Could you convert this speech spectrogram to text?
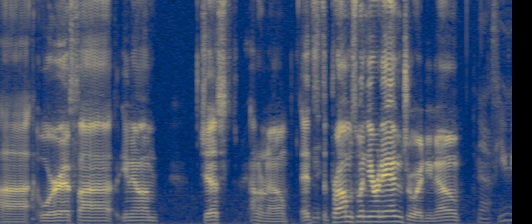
uh or if uh you know I'm just I don't know. It's the problems when you're an Android, you know. Now, if you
